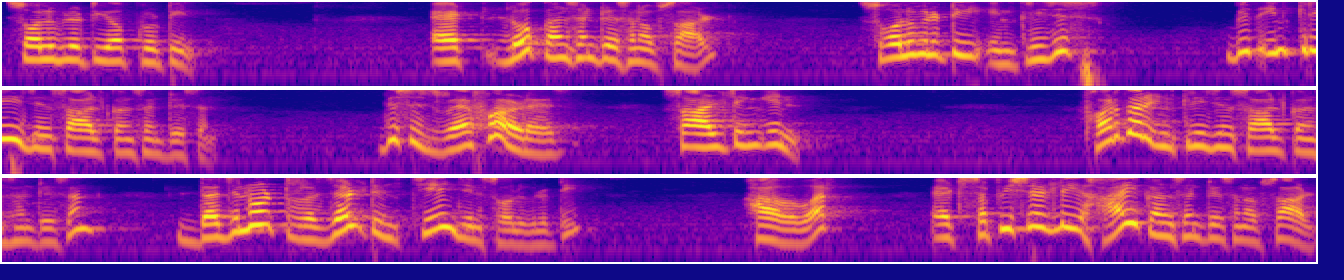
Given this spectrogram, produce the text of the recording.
solubility of protein. At low concentration of salt, solubility increases with increase in salt concentration. This is referred as salting in. Further increase in salt concentration does not result in change in solubility. However, at sufficiently high concentration of salt,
